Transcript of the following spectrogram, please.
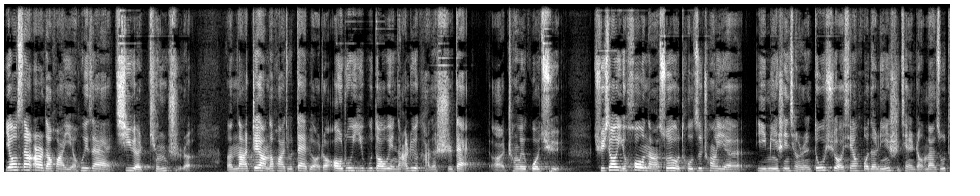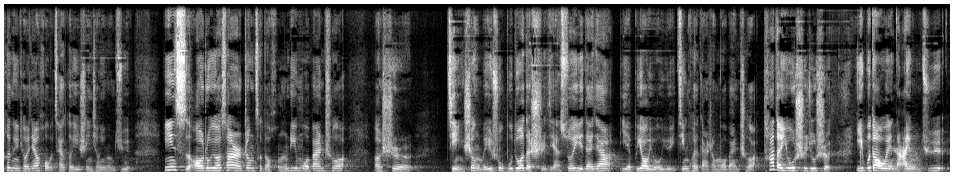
幺三二的话也会在七月停止，呃，那这样的话就代表着澳洲一步到位拿绿卡的时代，呃，成为过去。取消以后呢，所有投资创业移民申请人都需要先获得临时签证，满足特定条件后才可以申请永居。因此，澳洲幺三二政策的红利末班车，呃，是仅剩为数不多的时间，所以大家也不要犹豫，尽快赶上末班车。它的优势就是一步到位拿永居，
